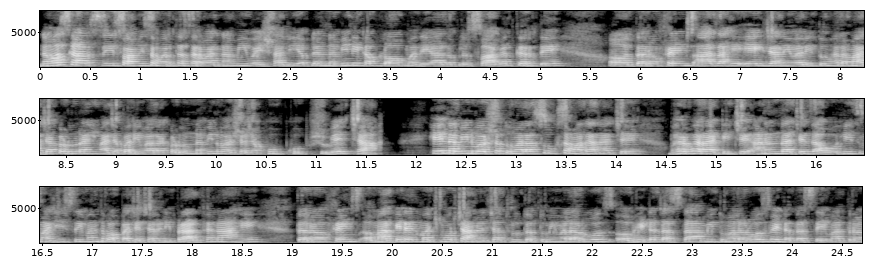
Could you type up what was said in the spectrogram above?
नमस्कार श्री स्वामी समर्थ सर्वांना. मी वैशाली आपल्या नवीन एका ब्लॉगमध्ये आज आपलं स्वागत करते. तर फ्रेंड्स आज आहे एक जानेवारी. तुम्हाला माझ्याकडून आणि माझ्या परिवाराकडून नवीन वर्षाच्या खूप खूप शुभेच्छा. हे नवीन वर्ष तुम्हाला सुख समाधानाचे भरभराटीचे आनंदाचे जावो हीच माझी श्रीमंत बाप्पाच्या चरणी प्रार्थना आहे. तर friends market and much more चॅनलच्या थ्रू तर तुम्ही मला रोज भेटत असता. मी तुम्हाला रोज भेटत असते. मात्र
